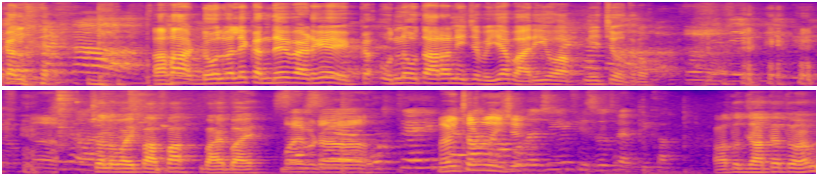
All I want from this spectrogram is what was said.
कल हाँ डोल वाले कंधे बैठ गए। उनने उतारा नीचे भैया भारी हो आप नीचे उतरो। चलो भाई पापा बाय बाय बाय बेटा। उठते ही मैं भी नीचे। फिजियोथेरेपी का। हाँ तो जाते तो हम।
